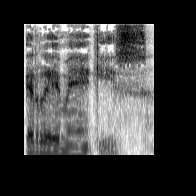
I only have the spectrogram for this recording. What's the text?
RMX.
